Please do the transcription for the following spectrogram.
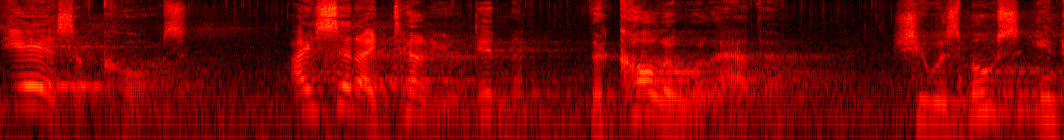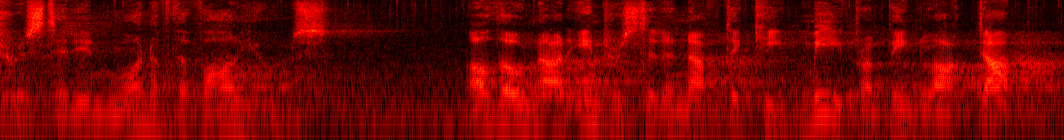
Yes, of course. I said I'd tell you, didn't I? The caller will have them. She was most interested in one of the volumes. Although not interested enough to keep me from being locked up.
